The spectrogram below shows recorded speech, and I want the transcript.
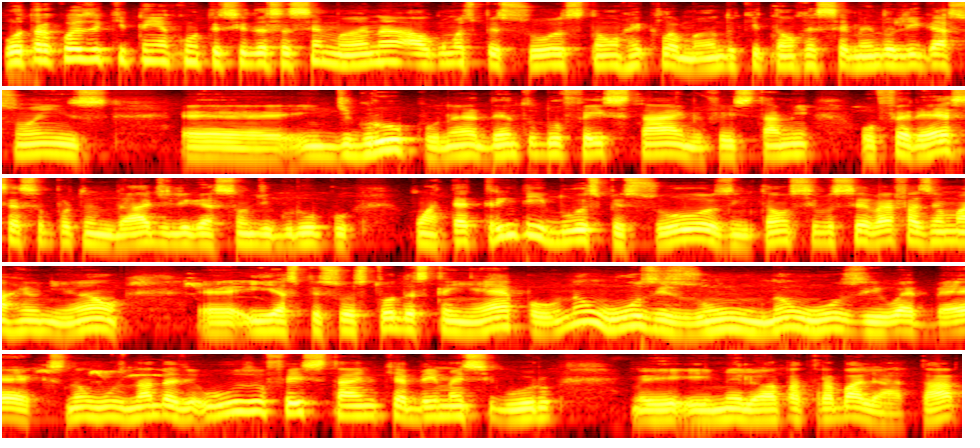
Outra coisa que tem acontecido essa semana, algumas pessoas estão reclamando que estão recebendo ligações é, de grupo né, dentro do FaceTime. O FaceTime oferece essa oportunidade de ligação de grupo com até 32 pessoas. Então, se você vai fazer uma reunião é, e as pessoas todas têm Apple, não use Zoom, não use WebEx, não use nada, use o FaceTime que é bem mais seguro e, e melhor para trabalhar, tá?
